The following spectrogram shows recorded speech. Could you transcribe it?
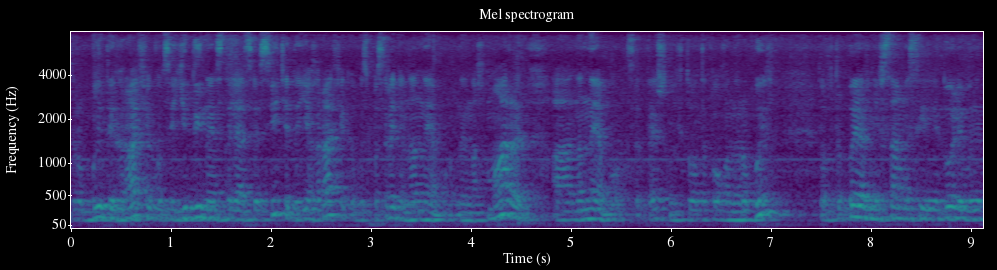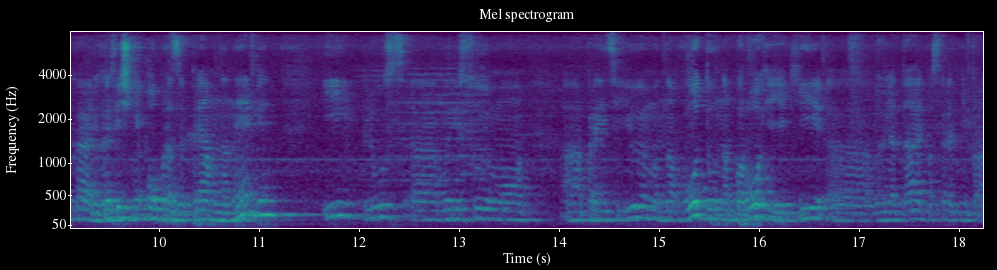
зробити графіку. Це єдина інсталяція в світі, де є графіка безпосередньо на небо, не на хмари, а на небо. Це теж ніхто такого не робив. Тобто певні в саме сильній долі виникають графічні образи прямо на небі, і плюс е, ми рисуємо, е, проєціюємо на воду, на пороги, які виглядають посеред Дніпра.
